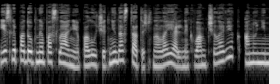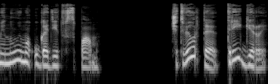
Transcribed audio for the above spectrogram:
Если подобное послание получит недостаточно лояльный к вам человек, оно неминуемо угодит в спам. Четвертое — триггеры.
